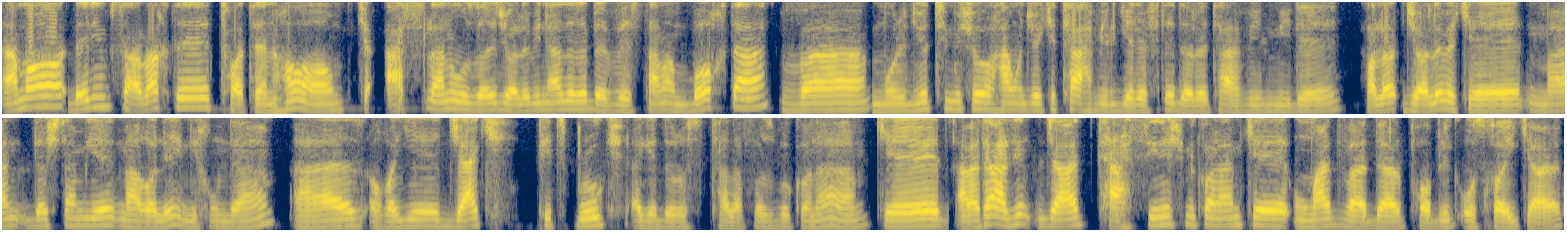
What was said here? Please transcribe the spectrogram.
اما بریم سر وقت تاتنهام که اصلا اوضاع جالبی نداره. به وست‌هم باختن و مورینیو تیمش رو همون جایی که تحویل گرفته داره تحویل میده. حالا جالبه که من داشتم یه مقاله میخوندم از آقای جک پیت بروک اگه درست تلفظ بکنم که البته از این جهت تحسینش می‌کنم که اومد و در public عذرخواهی کرد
